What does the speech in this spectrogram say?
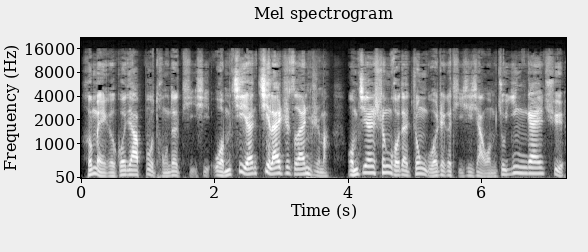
和每个国家不同的体系。我们既然既来之则安之嘛，我们既然生活在中国这个体系下，我们就应该去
